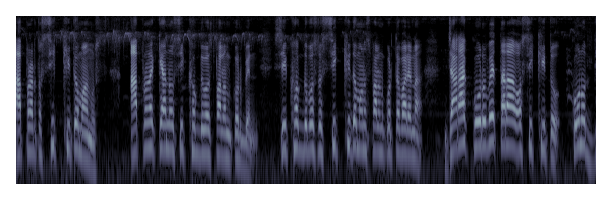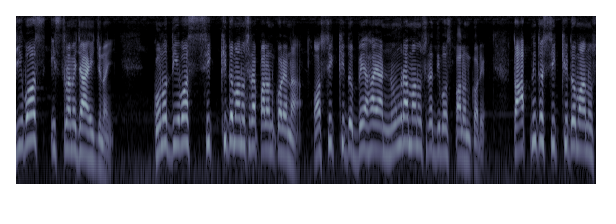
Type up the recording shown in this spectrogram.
আপনারা তো শিক্ষিত মানুষ। আপনারা কেন শিক্ষক দিবস পালন করবেন? শিক্ষক দিবস তো শিক্ষিত মানুষ পালন করতে পারে না। যারা করবে তারা অশিক্ষিত। কোনো দিবস ইসলামে জাহেজ নয়। কোনো দিবস শিক্ষিত মানুষরা পালন করে না। অশিক্ষিত, বেহায়া, নোংরা মানুষরা দিবস পালন করে। তো আপনি তো শিক্ষিত মানুষ।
